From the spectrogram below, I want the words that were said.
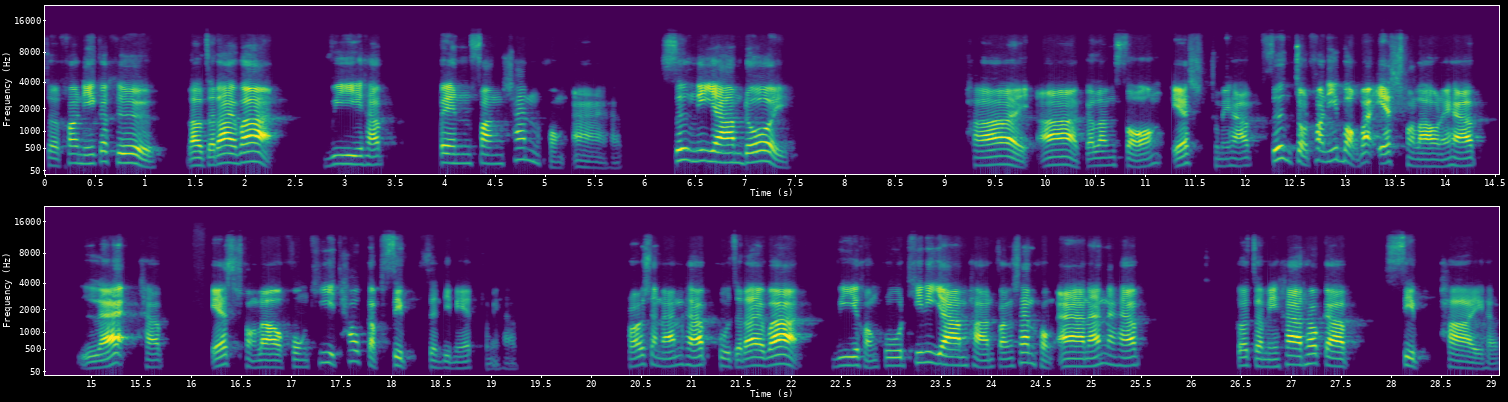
โจทย์ข้อนี้ก็คือเราจะได้ว่า v ครับ เป็นฟังก์ชันของ r ครับ ซึ่งนิยามโดย pi r กำลังสอง h ถูกไหมครับ ซึ่งโจทย์ข้อนี้บอกว่า h ของเรานะครับ และครับ h ของเราคงที่เท่ากับ 10เซนติเมตรถูกไหมครับ เพราะฉะนั้นครับครูจะได้ว่า v ของครูที่นิยามผ่านฟังก์ชันของ r นั้นนะครับ ก็จะมีค่าเท่ากับ 10 pi ครับ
